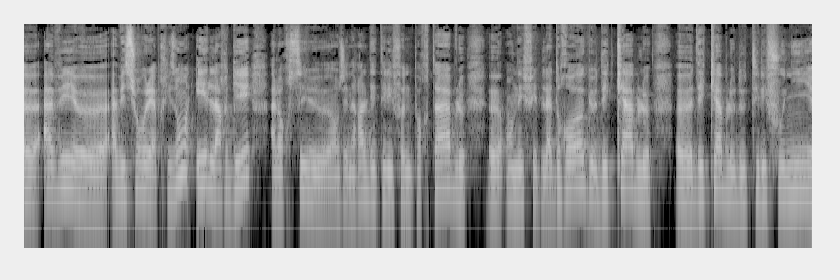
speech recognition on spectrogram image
euh, avaient, euh, avaient survolé la prison et largué. Alors c'est euh, en général des téléphones portables, en effet de la drogue, des câbles, des câbles de téléphonie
